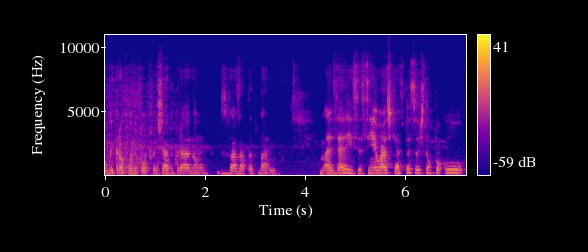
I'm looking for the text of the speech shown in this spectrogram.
o microfone um pouco fechado para não vazar tanto barulho. Mas é isso, assim, eu acho que as pessoas estão um pouco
